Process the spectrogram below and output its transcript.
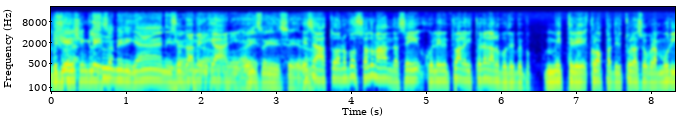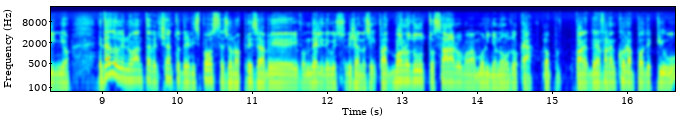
dei 10 inglesi. sudamericani, cioè, sudamericani cioè, visto ieri sera, esatto no? hanno posto la domanda se quell'eventuale vittoria là lo potrebbe mettere Klopp addirittura sopra a Mourinho. E dato che il 90% delle risposte sono appresa per i fondelli di questo dicendo sì fa buono tutto sta la Roma ma Mourinho non lo tocca. Klopp deve fare ancora un po' di più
